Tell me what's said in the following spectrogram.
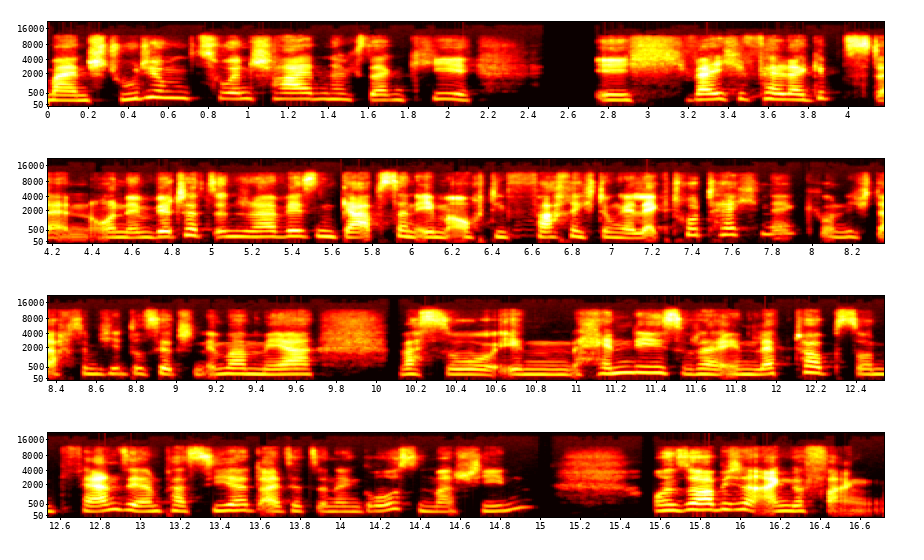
mein Studium zu entscheiden, habe ich gesagt, okay, ich, welche Felder gibt es denn? Und im Wirtschaftsingenieurwesen gab es dann eben auch die Fachrichtung Elektrotechnik. Und ich dachte, mich interessiert schon immer mehr, was so in Handys oder in Laptops und Fernsehern passiert, als jetzt in den großen Maschinen. Und so habe ich dann angefangen.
